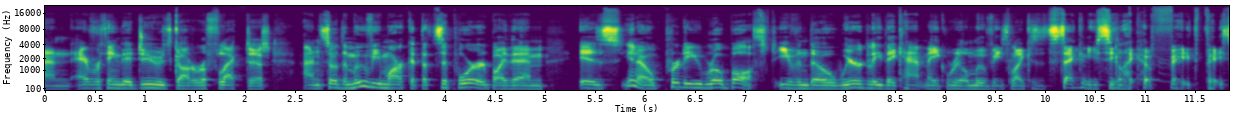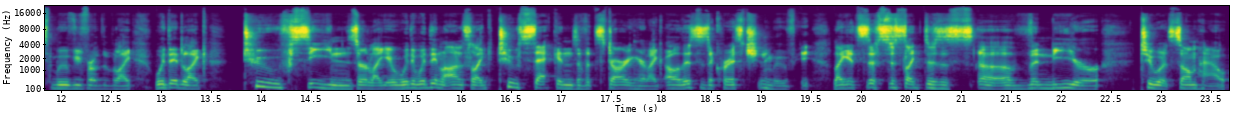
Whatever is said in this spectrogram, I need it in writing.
and everything they do's got to reflect it and so the movie market that's supported by them is you know pretty robust even though weirdly they can't make real movies. Like the second you see like a faith-based movie from them like within like two scenes or like within within honestly like two seconds of it starting you're like oh this is a christian movie. Like it's just, just like there's this uh, veneer to it somehow.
